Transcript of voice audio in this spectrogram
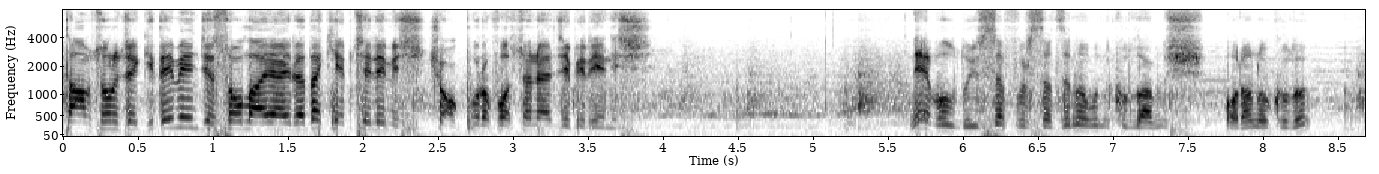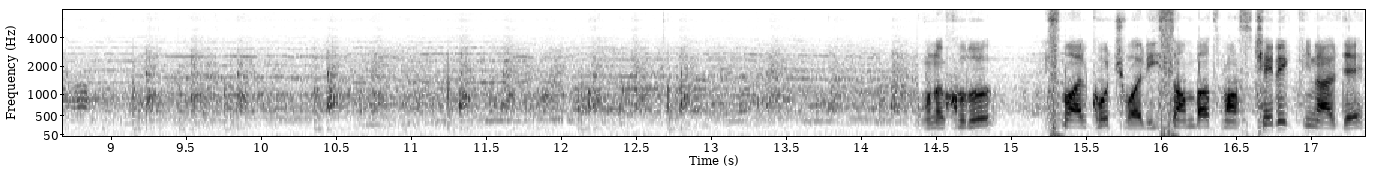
Tam sonuca gidemeyince sol ayağıyla da kepçelemiş. Çok profesyonelce bir yeniş. Ne bulduysa fırsatını bunu kullanmış Orhan Okulu. Orhan Okulu, İsmail Koç ve Ali İhsan Batmaz çeyrek finalde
